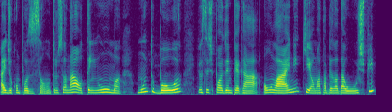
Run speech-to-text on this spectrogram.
aí de composição nutricional. Tem uma muito boa que vocês podem pegar online, que é uma tabela da USP.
